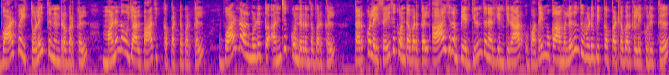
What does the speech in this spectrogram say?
வாழ்வை தொலைத்து நின்றவர்கள் மனநோயால் பாதிக்கப்பட்டவர்கள் வாழ்நாள் முழுக்க அஞ்சு கொண்டிருந்தவர்கள் தற்கொலை செய்து கொண்டவர்கள் ஆயிரம் பேர் இருந்தனர் என்கிறார். வதை முகாமிலிருந்து விடுவிக்கப்பட்டவர்களை குறித்து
